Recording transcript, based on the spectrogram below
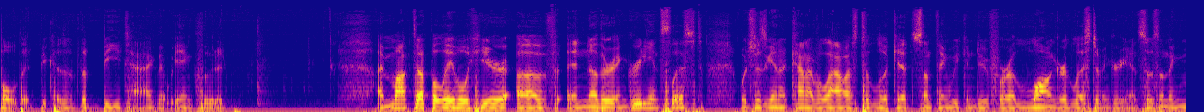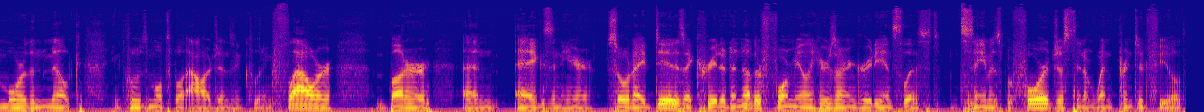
bolded because of the B tag that we included. I mocked up a label here of another ingredients list, which is going to kind of allow us to look at something we can do for a longer list of ingredients. So something more than milk includes multiple allergens, including flour, butter, and eggs in here. So what I did is I created another formula. Here's our ingredients list. Same as before, just in a when printed field.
